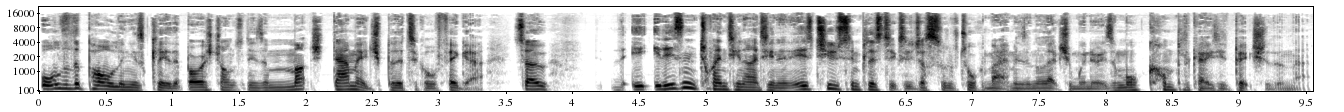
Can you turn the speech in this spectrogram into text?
All of the polling is clear that Boris Johnson is a much damaged political figure. So it isn't 2019, and it is too simplistic to just sort of talk about him as an election winner. It's a more complicated picture than that.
